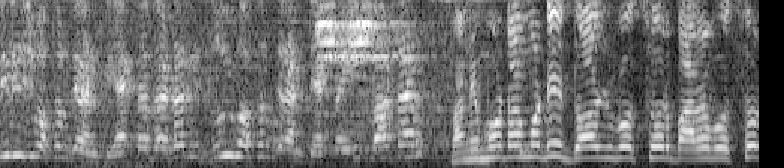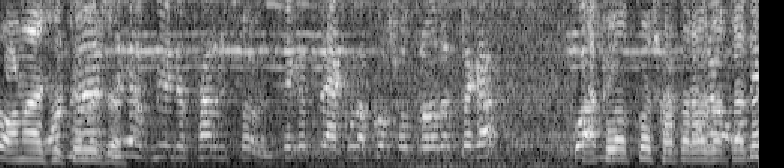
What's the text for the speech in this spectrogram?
তিরিশ বছর গ্যারান্টি একটা ব্যাটারি বছর গ্যারান্টি একটা ইনভার্টার মানে মোটামুটি দশ বছর বারো বছর অনায়াসে চলে যায় আপনি এটা সার্ভিস পাবেন। সেক্ষেত্রে লক্ষ সতেরো হাজার টাকা। এক লক্ষ সতেরো হাজার টাকা?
